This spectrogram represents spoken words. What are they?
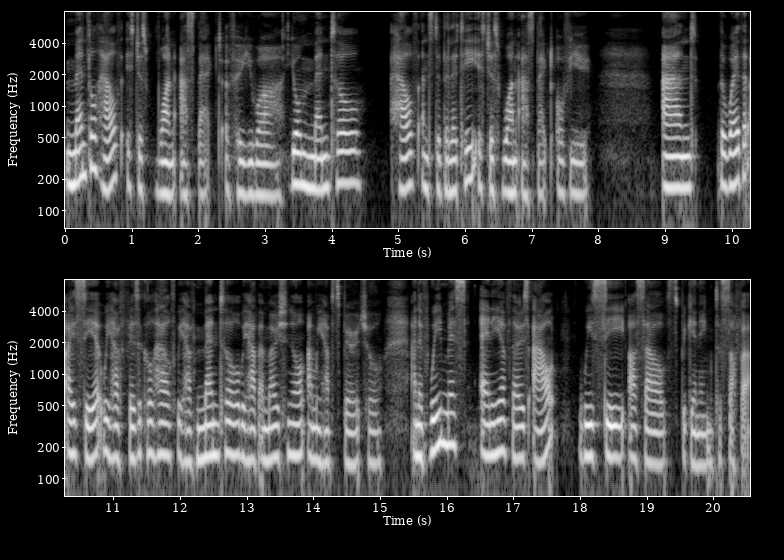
mental health is just one aspect of who you are. Your mental health and stability is just one aspect of you. And the way that I see it, we have physical health, we have mental, we have emotional, and we have spiritual. And if we miss any of those out, we see ourselves beginning to suffer.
